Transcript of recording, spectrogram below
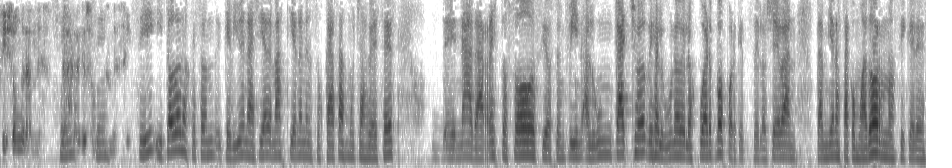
Sí, son grandes. Sí, la verdad que son grandes, sí. Sí, y todos los que son que viven allí además tienen en sus casas muchas veces de nada, restos óseos, en fin, algún cacho de alguno de los cuerpos porque se lo llevan también hasta como adorno, si querés.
